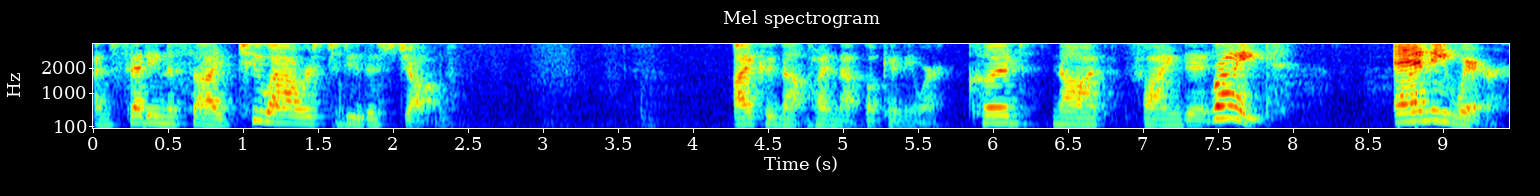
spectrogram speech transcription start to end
I'm setting aside two hours to do this job. I could not find that book anywhere. Could not find it right. anywhere.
